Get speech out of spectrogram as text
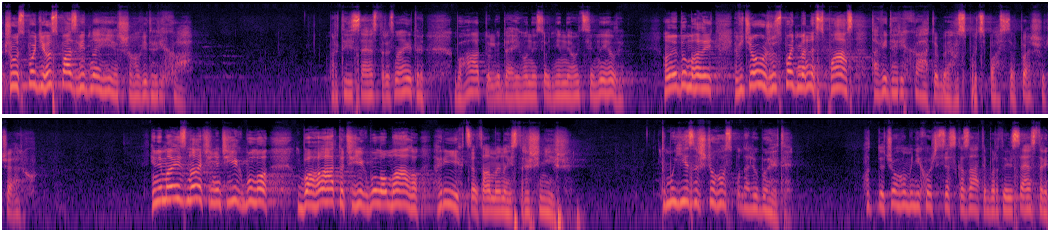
що Господь його спас від найгіршого, від гріха. Брати і сестри, знаєте, багато людей вони сьогодні не оцінили. Вони думали, від чого ж Господь мене спас, та від гріха тебе Господь спасся в першу чергу. І немає значення, чи їх було багато, чи їх було мало. Гріх це саме найстрашніше. Тому є за що Господа любити. От до чого мені хочеться сказати, брати і сестри,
